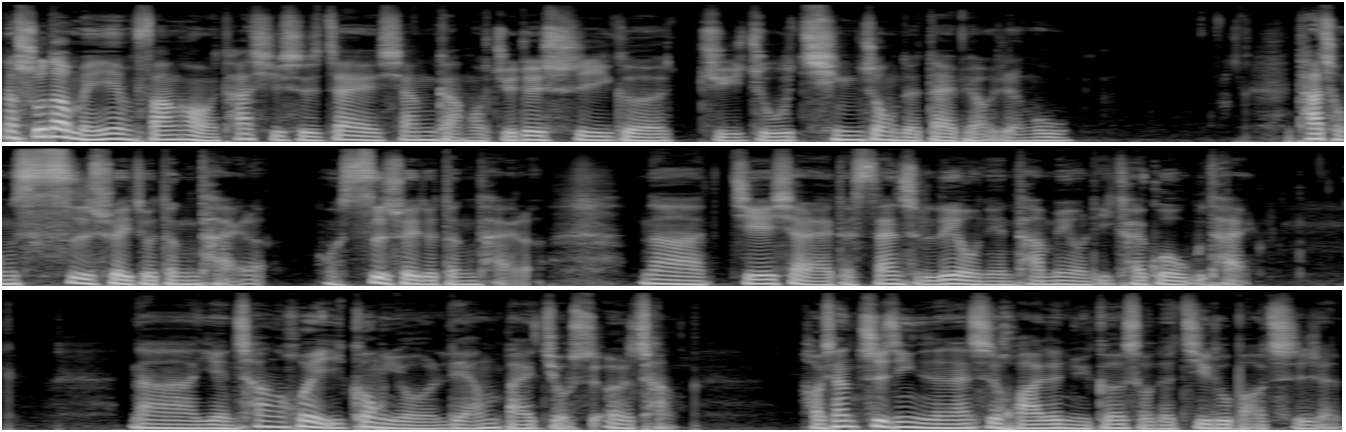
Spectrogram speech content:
那说到梅艳芳哦，她其实在香港哦，绝对是一个举足轻重的代表人物。她从四岁就登台了，哦，四岁就登台了。那接下来的三十六年，她没有离开过舞台。那演唱会一共有两百九十二场，好像至今仍然是华人女歌手的纪录保持人。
